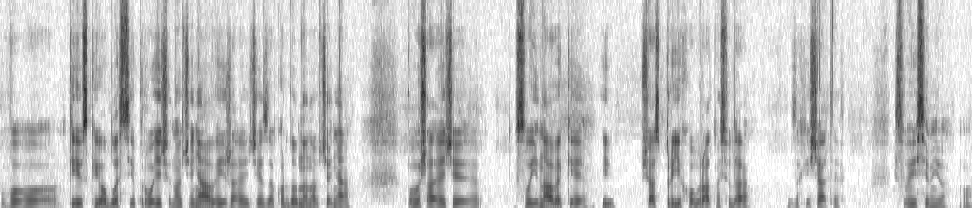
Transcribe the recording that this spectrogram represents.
в Київській області, проводячи навчання, виїжджаючи за кордон на навчання, повишаючи свої навики. І зараз приїхав обратно сюди захищати свою сім'ю. бо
